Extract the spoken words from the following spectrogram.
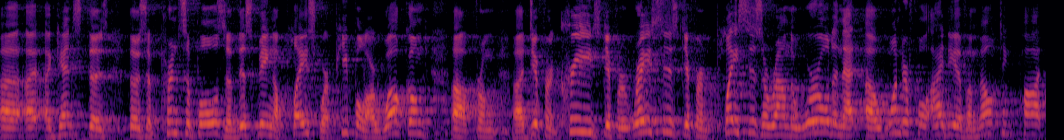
uh, against those, those principles of this being a place where people are welcomed uh, from uh, different creeds, different races, different places around the world, and that uh, wonderful idea of a melting pot.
